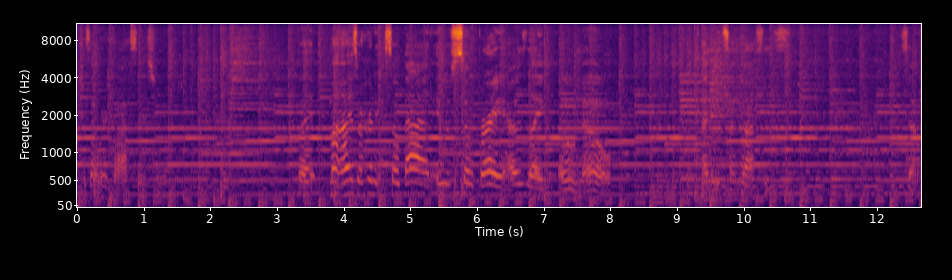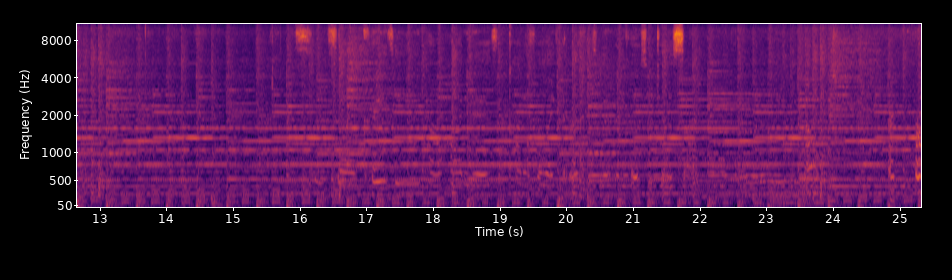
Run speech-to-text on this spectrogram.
Because I wear glasses, you know. But my eyes were hurting so bad. It was so bright. I was like, oh no. I need sunglasses. closer to the sun. Or,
